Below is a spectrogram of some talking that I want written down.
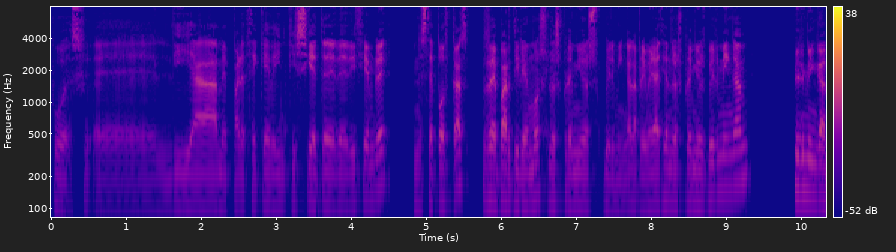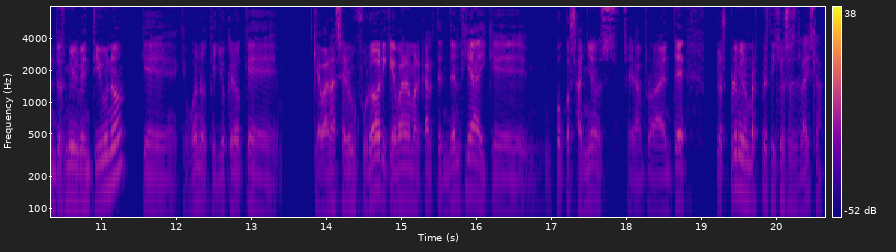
pues eh, el día, me parece que 27 de diciembre, en este podcast, repartiremos los premios Birmingham, la primera edición de los premios Birmingham, Birmingham 2021, que, que bueno, que yo creo que, que van a ser un furor y que van a marcar tendencia y que en pocos años serán probablemente los premios más prestigiosos de la isla.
